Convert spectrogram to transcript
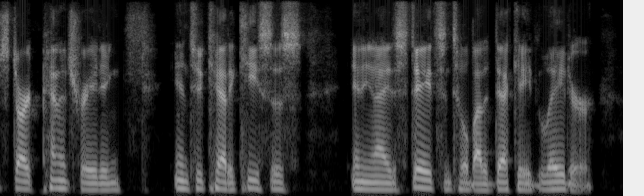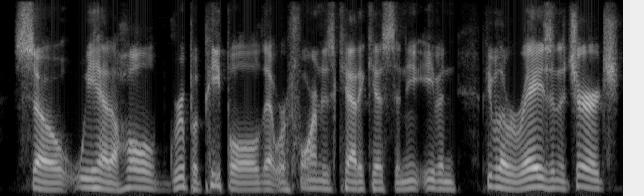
start penetrating into catechesis in the United States until about a decade later. So we had a whole group of people that were formed as catechists, and even people that were raised in the church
